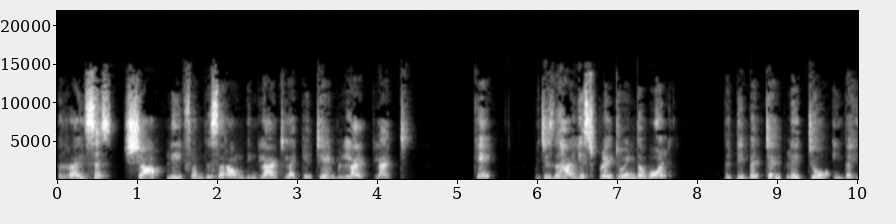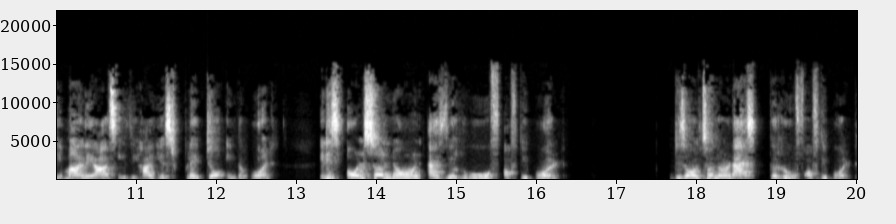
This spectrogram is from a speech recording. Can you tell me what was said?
rises sharply from the surrounding land like a table-like land. Okay, which is the highest plateau in the world? The Tibetan plateau in the Himalayas is the highest plateau in the world. It is also known as the roof of the world. It is also known as the roof of the world.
